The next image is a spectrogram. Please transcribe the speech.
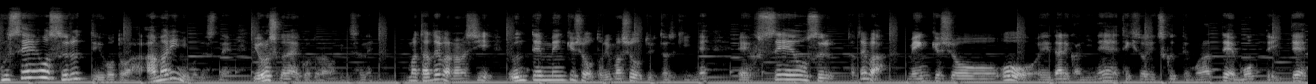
不正をするっていうことはあまりにもですね、よろしくないことなわけですよね。まあ、例えばの話、運転免許証を取りましょうと言った時にね、え不正をする。例えば、免許証を、誰かにね、適当に作ってもらって持っていて、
